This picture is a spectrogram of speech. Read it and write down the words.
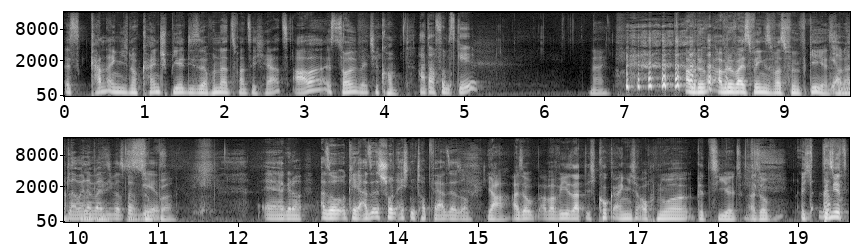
es kann eigentlich noch kein Spiel diese 120 Hertz, aber es soll welche kommen. Hat er 5G? Nein. aber, du, aber du weißt wenigstens, was 5G ist, Ja, oder? mittlerweile weiß ich, was 5G ist. Super. Ja, genau. Also, okay, also ist schon echt ein Top-Fernseher so. Ja, also, aber wie gesagt, ich gucke eigentlich auch nur gezielt. Also ich Das- bin jetzt,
